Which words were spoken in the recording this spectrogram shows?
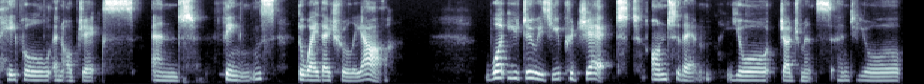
people and objects and things the way they truly are. What you do is you project onto them your judgments and your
